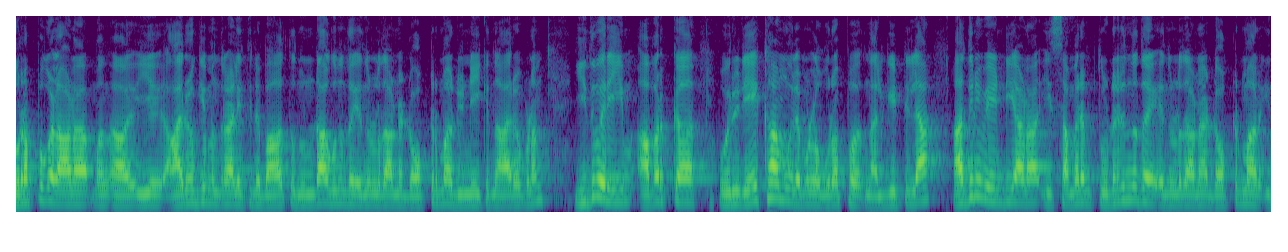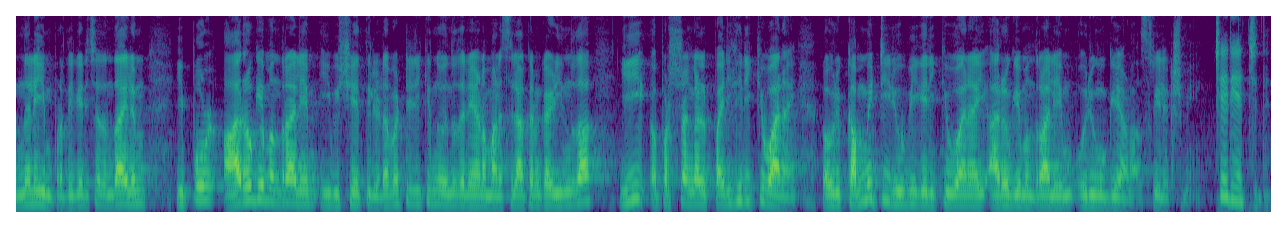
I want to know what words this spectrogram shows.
ഉറപ്പുകളാണ് ഈ ആരോഗ്യ മന്ത്രാലയത്തിന്റെ ഭാഗത്തു നിന്നുണ്ടാകുന്നത് എന്നുള്ളതാണ് ഡോക്ടർമാർ ഉന്നയിക്കുന്ന ആരോപണം. ഇതുവരെയും അവർക്ക് ഒരു രേഖാമൂലമുള്ള ഉറപ്പ് നൽകിയിട്ടില്ല. അതിനുവേണ്ടിയാണ് ഈ സമരം തുടരുന്നത് എന്നുള്ളതാണ് ഡോക്ടർമാർ ഇന്നലെയും പ്രതികരിച്ചത്. എന്തായാലും ഇപ്പോൾ ആരോഗ്യ മന്ത്രാലയം ഈ വിഷയത്തിൽ ഇടപെട്ടിരിക്കുന്നു എന്ന് തന്നെയാണ് മനസ്സിലാക്കാൻ കഴിയുന്നത്. ഈ പ്രശ്നങ്ങൾ പരിഹരിക്കുവാനായി ഒരു കമ്മിറ്റി രൂപീകരിക്കുവാനായി ആരോഗ്യ മന്ത്രാലയം ഒരുങ്ങുകയാണ്. ശ്രീലക്ഷ്മി. ശരി അച്യുതൻ.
